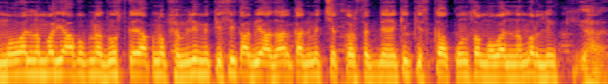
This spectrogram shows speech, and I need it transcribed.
मोबाइल नंबर या आप अपना दोस्त का या अपना फैमिली में किसी का भी आधार कार्ड में चेक कर सकते हैं कि किसका कौन सा मोबाइल नंबर लिंक है,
